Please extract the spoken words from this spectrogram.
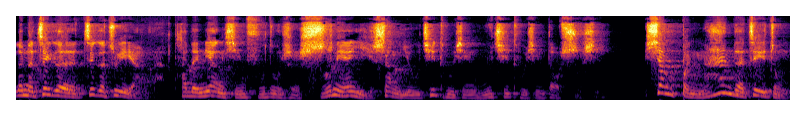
那么这个这个罪啊，它的量刑幅度是十年以上有期徒刑、无期徒刑到死刑。像本案的这种，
